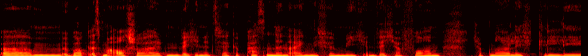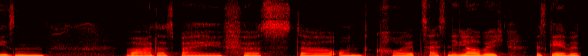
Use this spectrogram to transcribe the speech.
ähm, überhaupt erstmal Ausschau halten, welche Netzwerke passen denn eigentlich für mich, in welcher Form. Ich habe neulich gelesen, war das bei Förster und Kreuz, heißen die, glaube ich. Es gäbe,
